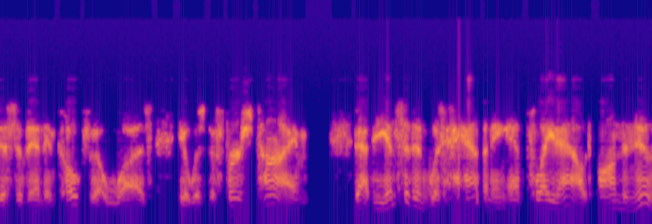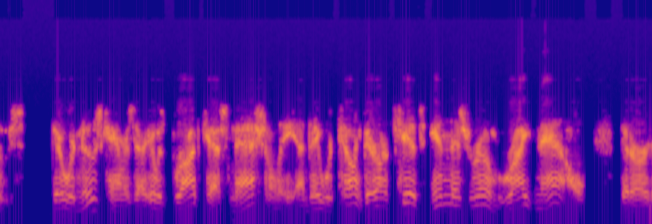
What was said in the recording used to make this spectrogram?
this event in Cokeville was it was the first time that the incident was happening and played out on the news. There were news cameras there. It was broadcast nationally, and they were telling there are kids in this room right now that are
